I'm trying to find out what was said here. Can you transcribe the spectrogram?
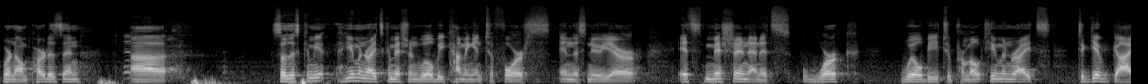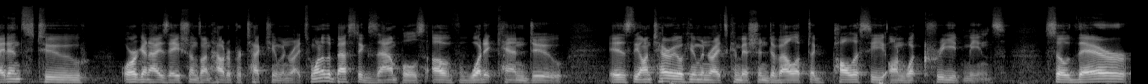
We're nonpartisan. Uh, so this Commu- Human Rights Commission will be coming into force in this new year. Its mission and its work will be to promote human rights, to give guidance to organizations on how to protect human rights. One of the best examples of what it can do is the Ontario Human Rights Commission developed a policy on what creed means. So their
